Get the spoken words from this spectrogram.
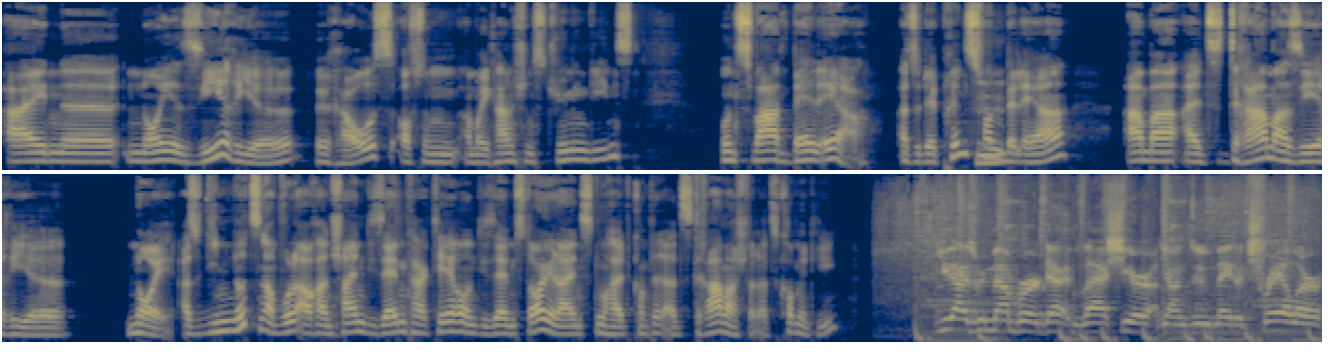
eine neue Serie raus auf so einem amerikanischen Streamingdienst. Und zwar Bel Air. Also der Prinz von Bel Air, aber als Dramaserie neu. Also die nutzen obwohl auch anscheinend dieselben Charaktere und dieselben Storylines, nur halt komplett als Drama statt als Comedy. You guys remember that last year, a young dude made a trailer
